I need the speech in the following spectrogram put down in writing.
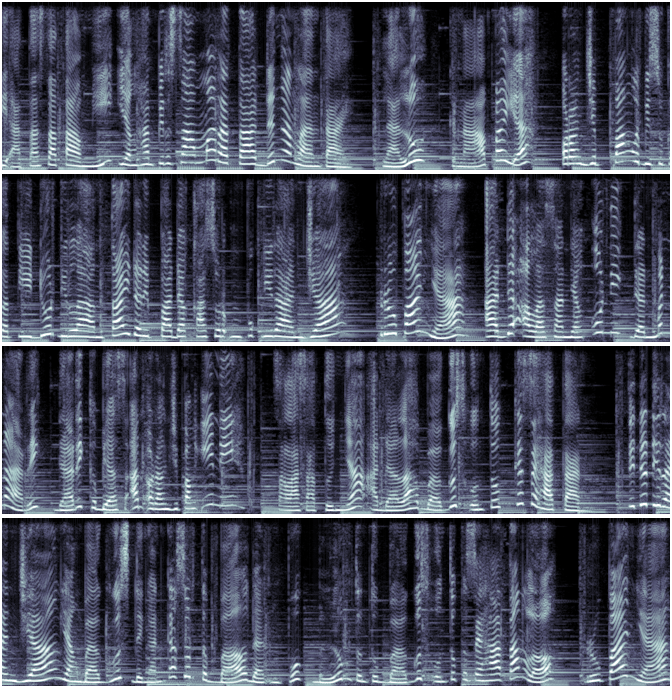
di atas tatami yang hampir sama rata dengan lantai. Lalu, kenapa ya orang Jepang lebih suka tidur di lantai daripada kasur empuk di ranjang? Rupanya ada alasan yang unik dan menarik dari kebiasaan orang Jepang ini. Salah satunya adalah bagus untuk kesehatan. Tidur di ranjang yang bagus dengan kasur tebal dan empuk belum tentu bagus untuk kesehatan loh. Rupanya,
